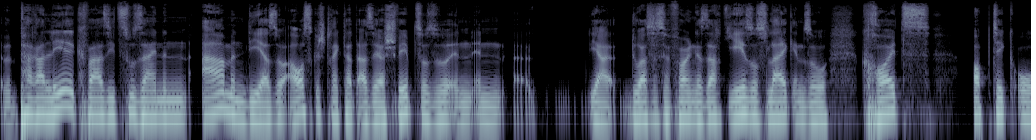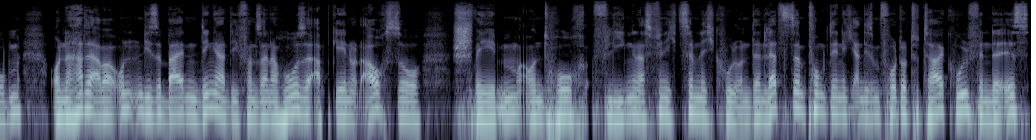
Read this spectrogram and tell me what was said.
äh, parallel quasi zu seinen Armen, die er so ausgestreckt hat. Also er schwebt so, so in, in äh, ja, du hast es ja vorhin gesagt, Jesus-like in so Kreuzoptik oben. Und dann hat er aber unten diese beiden Dinger, die von seiner Hose abgehen und auch so schweben und hochfliegen. Das finde ich ziemlich cool. Und der letzte Punkt, den ich an diesem Foto total cool finde, ist,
